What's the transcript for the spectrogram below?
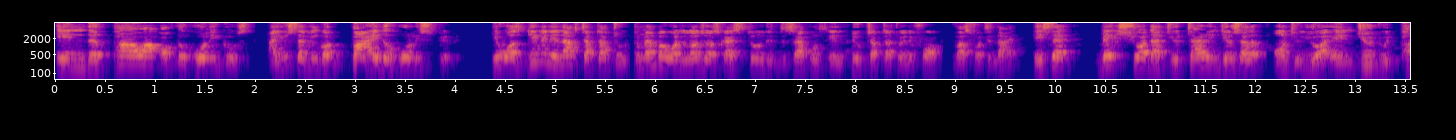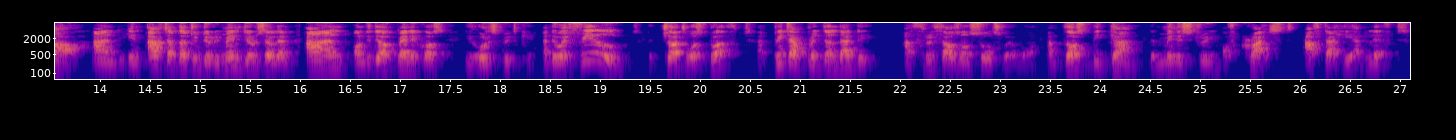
in the power of the Holy Ghost? Are you serving God by the Holy Spirit? He was given in Acts chapter 2. Remember what the Lord Jesus Christ told the disciples in Luke chapter 24, verse 49. He said, Make sure that you tarry in Jerusalem until you are endued with power. And in Acts chapter 2, they remained in Jerusalem. And on the day of Pentecost, the Holy Spirit came. And they were filled. The church was birthed. And Peter preached on that day. And 3,000 souls were won. And thus began the ministry of Christ after he had left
